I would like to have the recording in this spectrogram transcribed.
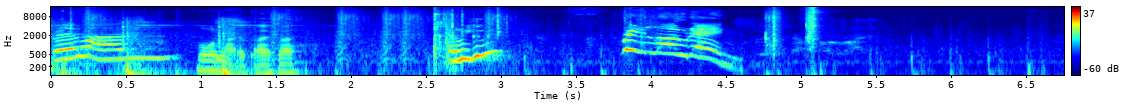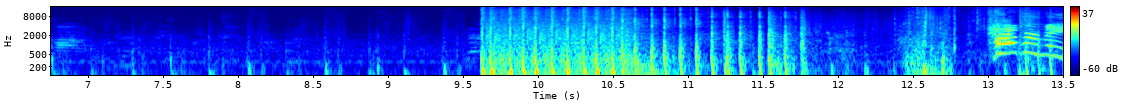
ไม่ทันโน่นหลายตายซะ อุ้ย Reloading. Cover me.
